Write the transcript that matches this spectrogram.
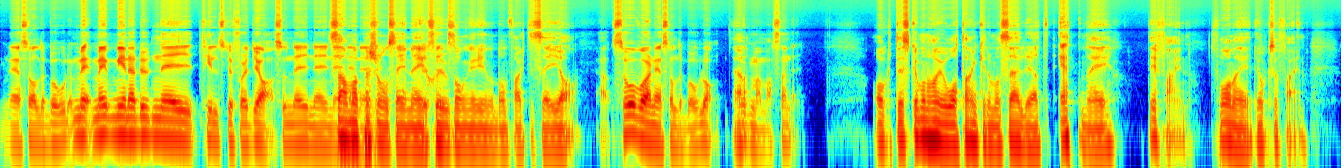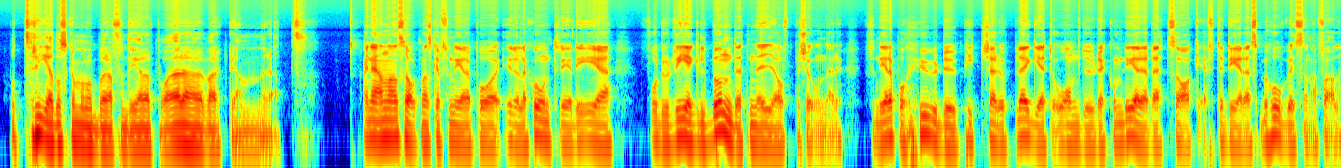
när jag sålde bolag. Men, men, menar du nej tills du får ett ja? Så nej, nej, nej. samma nej, nej, person nej. säger nej Precis. sju gånger innan de faktiskt säger ja. Ja, så var det när jag sålde bolån. Då Ja. fick man massa nej. Och det ska man ha i åtanke när man säljer att ett nej, det är fine. Två nej, det är också fine. På tre, då ska man nog börja fundera på, är det här verkligen rätt? En annan sak man ska fundera på i relation till det, det är får du regelbundet nej av personer? Fundera på hur du pitchar upplägget och om du rekommenderar rätt sak efter deras behov i sådana fall.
